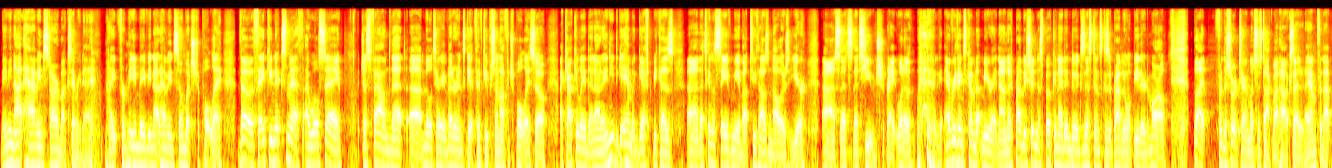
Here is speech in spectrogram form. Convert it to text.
Maybe not having Starbucks every day, right? For me, maybe not having so much Chipotle. Though, thank you, Nick Smith. I will say, just found that uh, military and veterans get 50% off of Chipotle. So I calculated that out. I need to get him a gift because uh, that's going to save me about $2,000 a year. Uh, so that's that's huge, right? What a everything's coming at me right now. And I probably shouldn't have spoken that into existence because it probably won't be there tomorrow. But for the short term, let's just talk about how excited I am for that.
